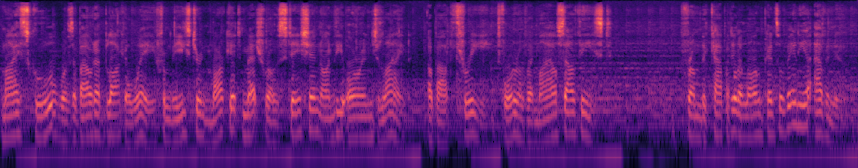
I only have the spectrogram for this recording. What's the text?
My school was about a block away from the Eastern Market Metro station on the Orange Line, about three, four of a mile southeast from the Capitol along Pennsylvania Avenue.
